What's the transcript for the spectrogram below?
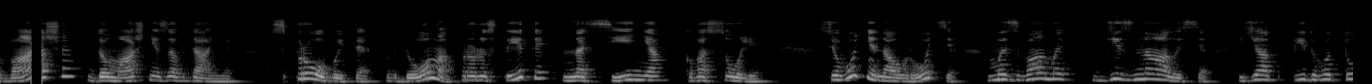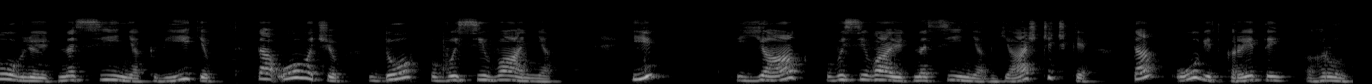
Ваше домашнє завдання. Спробуйте вдома проростити насіння квасолі. Сьогодні на уроці ми з вами дізналися, як підготовлюють насіння квітів та овочів до висівання. І як висівають насіння в ящички та у відкритий ґрунт.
